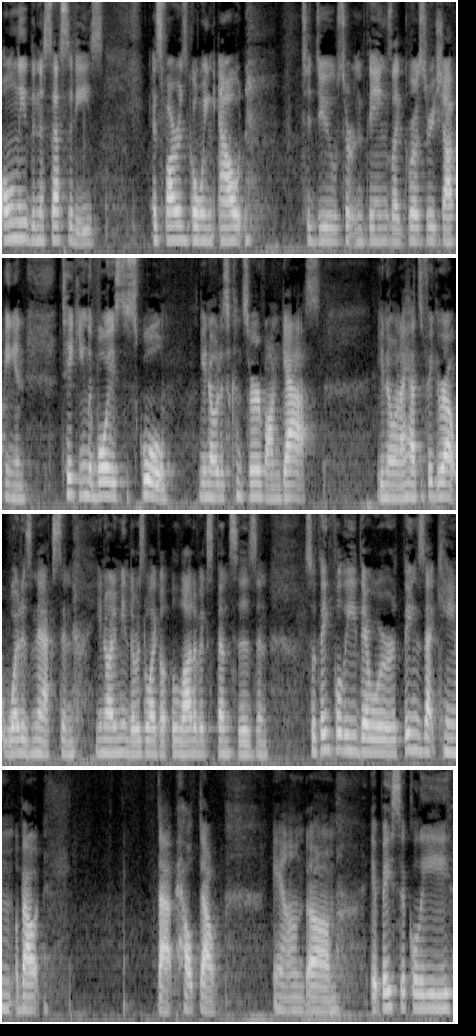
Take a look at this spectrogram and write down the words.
only the necessities as far as going out to do certain things like grocery shopping and taking the boys to school, you know, to conserve on gas. You know, and I had to figure out what is next. And, you know what I mean? There was like a, a lot of expenses. And so thankfully, there were things that came about that helped out. And um, it basically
